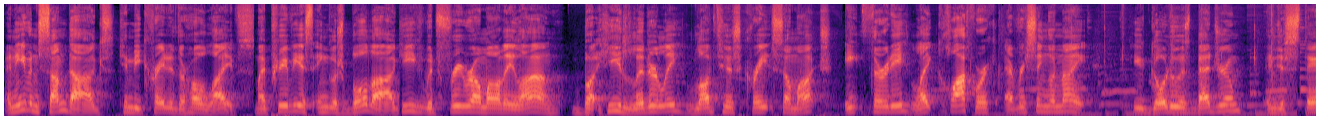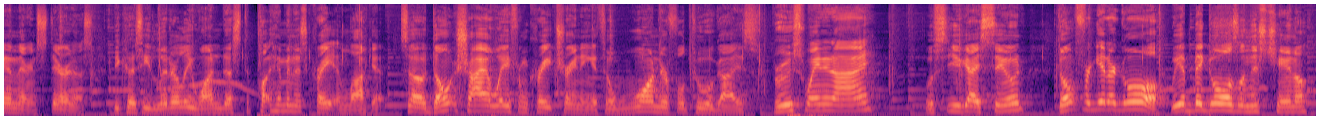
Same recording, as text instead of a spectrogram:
and even some dogs can be crated their whole lives. My previous English Bulldog, he would free roam all day long, but he literally loved his crate so much, 8.30, like clockwork, every single night, he'd go to his bedroom and just stand there and stare at us because he literally wanted us to put him in his crate and lock it. So don't shy away from crate training. It's a wonderful tool, guys. Bruce Wayne and I will see you guys soon. Don't forget our goal. We have big goals on this channel,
